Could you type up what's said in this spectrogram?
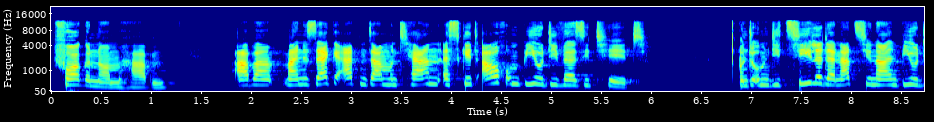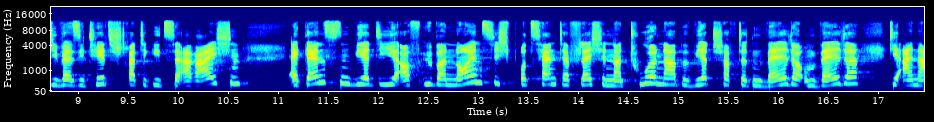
vorgenommen haben. Aber meine sehr geehrten Damen und Herren, es geht auch um Biodiversität. Und um die Ziele der nationalen Biodiversitätsstrategie zu erreichen, ergänzen wir die auf über 90 Prozent der Fläche naturnah bewirtschafteten Wälder um Wälder, die einer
